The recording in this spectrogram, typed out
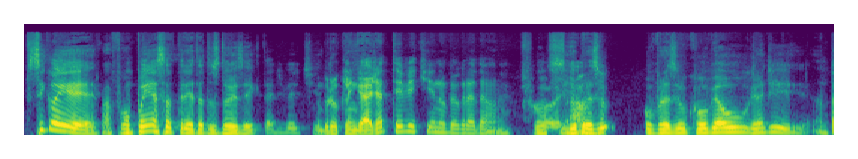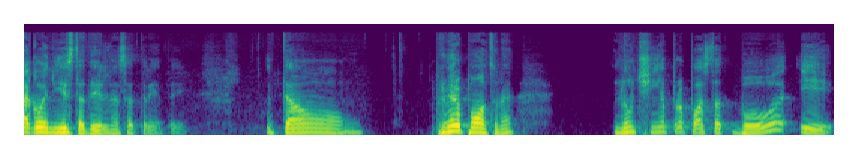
sigam aí, acompanha essa treta dos dois aí que tá divertido. O Brooklyn Guy já teve aqui no Belgradão, né? Foi, e o Brasil, o Brasil Kobe é o grande antagonista dele nessa treta aí. Então, primeiro ponto, né? Não tinha proposta boa e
